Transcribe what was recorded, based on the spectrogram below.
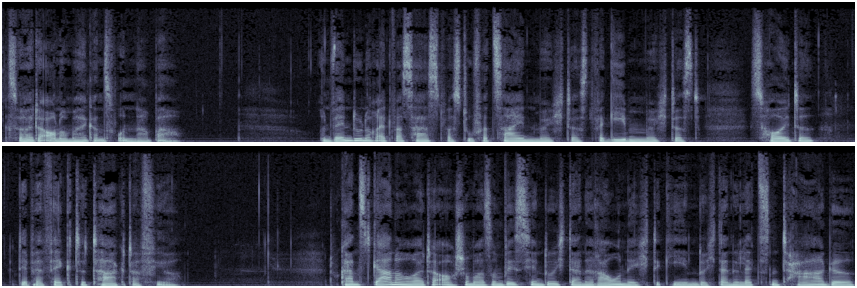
Das wäre heute auch nochmal ganz wunderbar. Und wenn du noch etwas hast, was du verzeihen möchtest, vergeben möchtest, ist heute der perfekte Tag dafür. Du kannst gerne heute auch schon mal so ein bisschen durch deine Rauhnächte gehen, durch deine letzten Tage.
